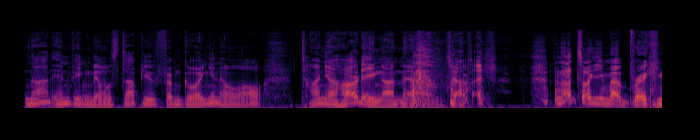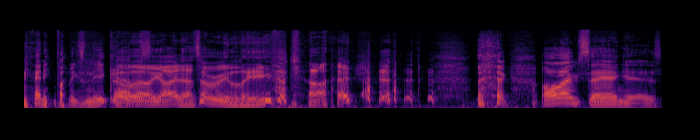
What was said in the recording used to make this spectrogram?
not envying them will stop you from going, you know, all Tonya Harding on them, Josh. I'm not talking about breaking anybody's kneecaps. well, yeah, that's a relief, Josh. Look, all I'm saying is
